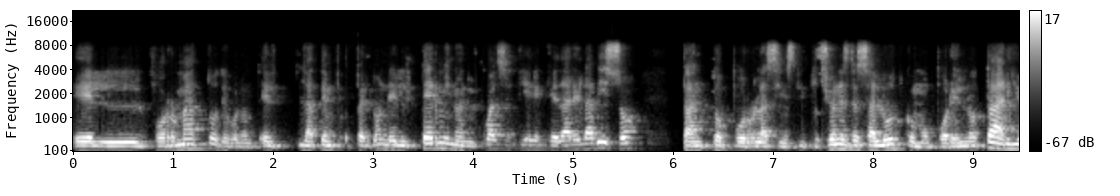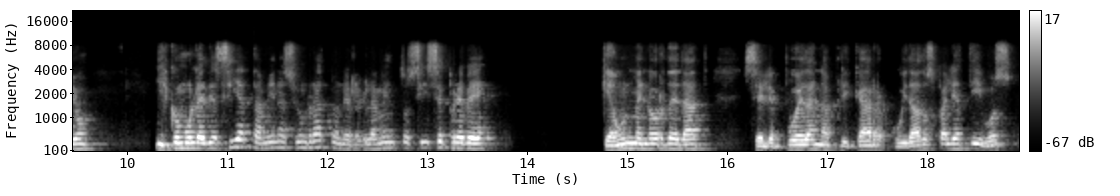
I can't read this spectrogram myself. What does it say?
El formato de el, la, perdón, el término en el cual se tiene que dar el aviso, tanto por las instituciones de salud como por el notario. Y como le decía también hace un rato, en el reglamento sí se prevé que a un menor de edad se le puedan aplicar cuidados paliativos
